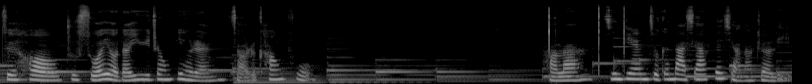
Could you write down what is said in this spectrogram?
最后，祝所有的抑郁症病人早日康复。好了，今天就跟大家分享到这里。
